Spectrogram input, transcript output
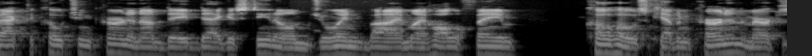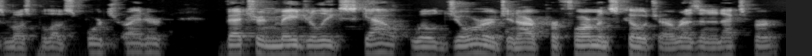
back to Coach and Kernan. I'm Dave D'Agostino. I'm joined by my Hall of Fame co-host Kevin Kernan, America's most beloved sports writer, veteran Major League scout Will George, and our performance coach, our resident expert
